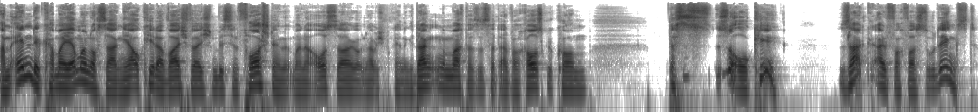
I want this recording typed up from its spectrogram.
Am Ende kann man ja immer noch sagen, ja, okay, da war ich vielleicht ein bisschen vorschnell mit meiner Aussage und habe ich mir keine Gedanken gemacht, das ist halt einfach rausgekommen. Das ist, auch okay. Sag einfach, was du denkst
